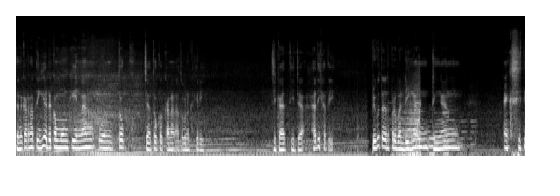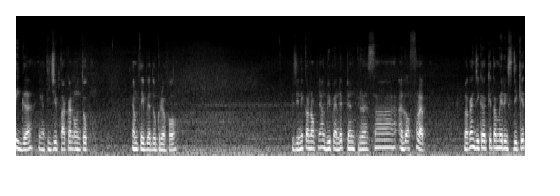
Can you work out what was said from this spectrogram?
Dan karena tinggi ada kemungkinan untuk jatuh ke kanan ataupun ke kiri. Jika tidak hati-hati Berikut ada perbandingan dengan XC3 yang diciptakan untuk MTB atau gravel. Di sini knopnya lebih pendek dan berasa agak flat. Bahkan jika kita miring sedikit,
